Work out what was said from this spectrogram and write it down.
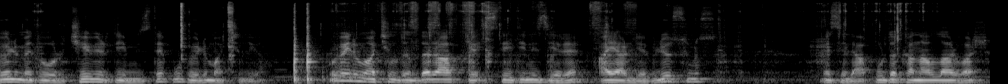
bölüme doğru çevirdiğimizde bu bölüm açılıyor. Bu bölüm açıldığında rahatça istediğiniz yere ayarlayabiliyorsunuz. Mesela burada kanallar var.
